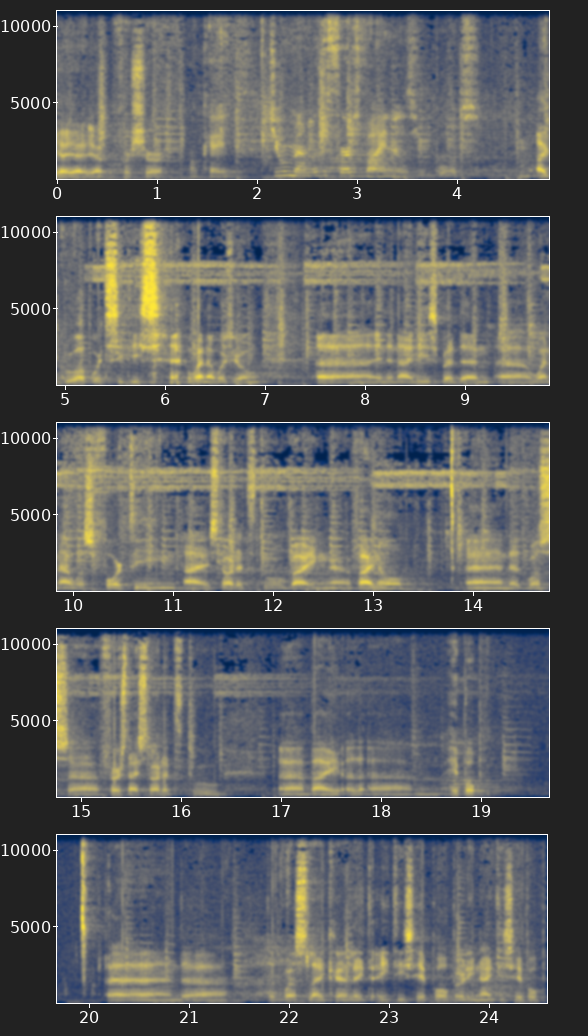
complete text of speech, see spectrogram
yeah, yeah, yeah, for sure. Okay. Do you remember the first vinyls you bought? I grew up with CDs when I was young uh, in the 90s, but then uh, when I was 14, I started to buying uh, vinyl, and that was uh, first I started to uh, buy uh, um, hip hop, and uh, it was like uh, late 80s hip hop, early 90s hip hop,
